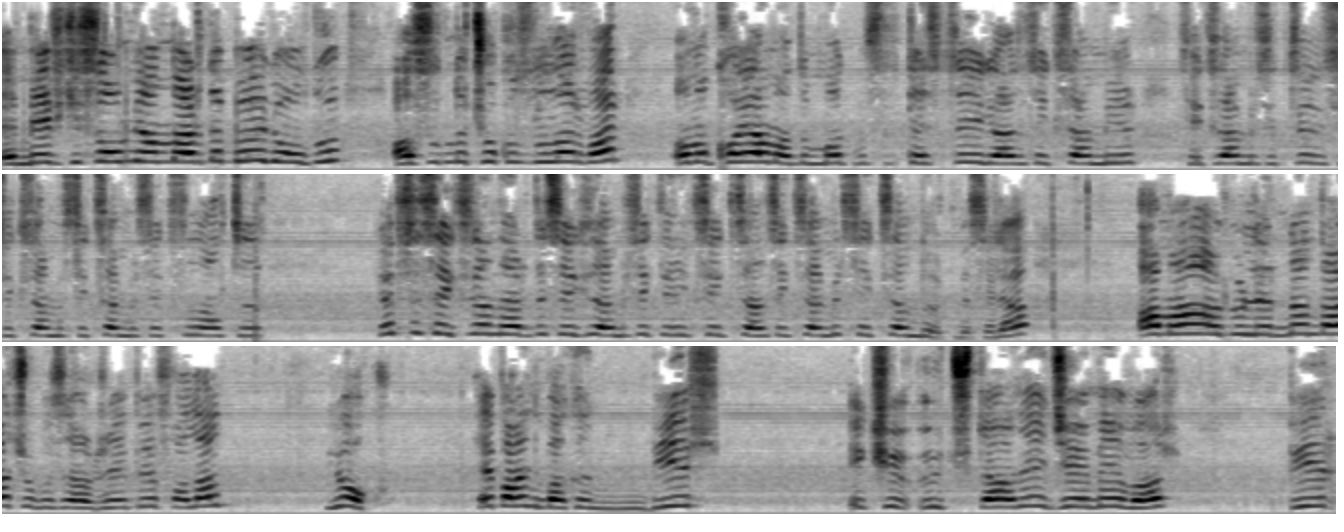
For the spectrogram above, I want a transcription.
E, mevkisi olmayanlar da böyle oldu. Aslında çok hızlılar var ama koyamadım. Bak mesela teste geldi 81, 81, 80, 81, 81, 86. Hepsi 80'lerde 81, 82, 80, 81, 84 mesela. Ama öbürlerinden daha çok mesela RB falan yok. Hep aynı bakın. 1 2 3 tane CM var. 1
